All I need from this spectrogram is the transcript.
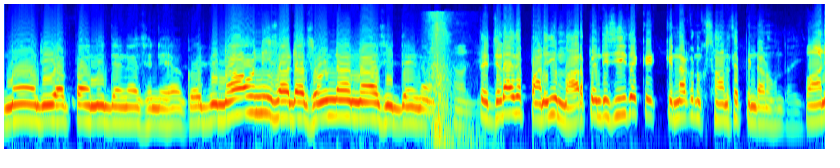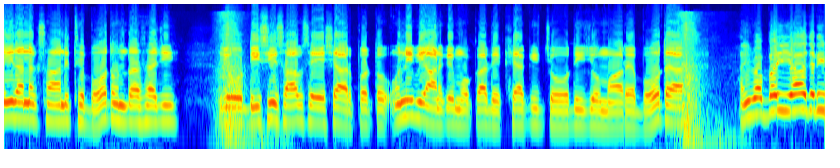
ਨਾ ਜੀ ਆਪਾਂ ਨਹੀਂ ਦੇਣਾ ਸੁਨੇਹਾ ਕੋਈ ਵੀ ਨਾ ਉਹ ਨਹੀਂ ਸਾਡਾ ਸੁਣਨਾ ਨਾ ਅਸੀਂ ਦੇਣਾ। ਹਾਂਜੀ। ਤੇ ਜਿਹੜਾ ਇਹਦੇ ਪਾਣੀ ਦੀ ਮਾਰ ਪੈਂਦੀ ਸੀ ਤੇ ਕਿ- ਕਿੰਨਾ ਕੁ ਨੁਕਸਾਨ ਇੱਥੇ ਪਿੰਡਾਂ ਨੂੰ ਹੁੰਦਾ ਜੀ? ਪਾਣੀ ਦਾ ਨੁਕਸਾਨ ਇੱਥੇ ਬਹੁਤ ਹੁੰਦਾ ਸੀ ਜੀ। ਜੋ ਡੀਸੀ ਸਾਹਿਬ ਸੇ ਹੁਸ਼ਿਆਰਪੁਰ ਤੋਂ, ਉਹਨੇ ਵੀ ਆਣ ਕੇ ਮੌਕਾ ਦੇਖਿਆ ਕਿ ਜੋ ਦੀ ਜੋ ਮਾਰ ਹੈ, ਬਹੁਤ ਆ ਹਾਂਜੀ ਬਾਬਾ ਜੀ ਆ ਜਿਹੜੀ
